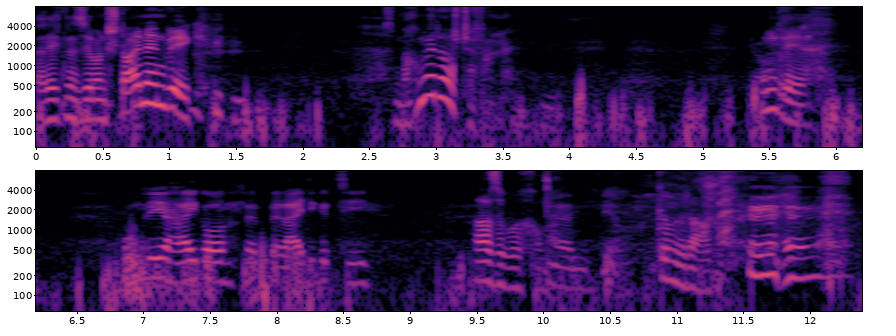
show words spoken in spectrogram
Da legt uns jemand Steine in den Weg. Was machen wir da, Stefan? Ja. Umdrehen. Umdrehen, heimgehen, beleidigt sie. Also gut, komm. Ähm, ja. Gehen wir wieder runter.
